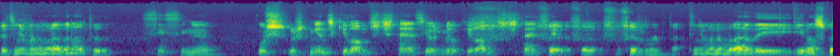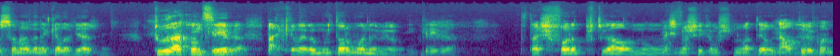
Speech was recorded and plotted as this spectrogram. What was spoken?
Eu tinha uma namorada na altura. Sim, senhor. Os, os 500 km de distância, os 1000 km de distância. Foi, foi, foi, verdade, pá. Tinha uma namorada e, e não se passou nada naquela viagem. Tudo a acontecer. Incrível. Pá, aquilo era muito hormona, meu. Incrível. Tu estás fora de Portugal, num- Mas- nós ficamos num hotel. Na altura con-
